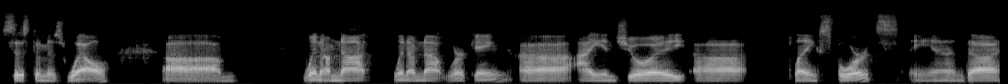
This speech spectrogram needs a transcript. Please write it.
system as well. Um, when I'm not when I'm not working, uh, I enjoy uh, playing sports and uh,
